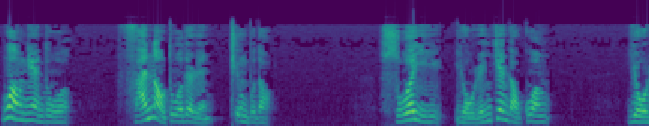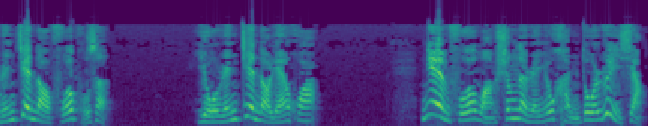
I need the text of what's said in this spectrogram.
妄念多、烦恼多的人听不到。所以有人见到光。有人见到佛菩萨，有人见到莲花。念佛往生的人有很多瑞相，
